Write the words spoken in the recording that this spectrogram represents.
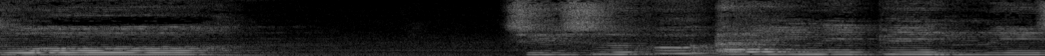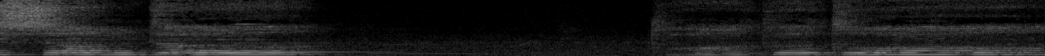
多，其实我爱你比你想的多得多。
